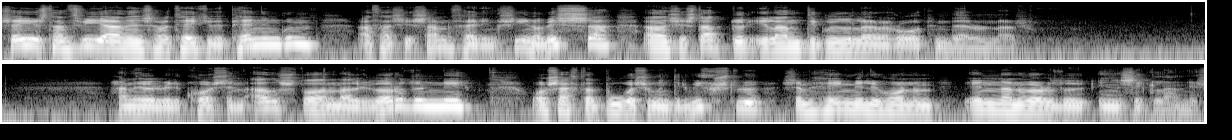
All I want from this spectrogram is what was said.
Segist hann því aðeins hafa tekið við penningum að það sé sannfæring sín og vissa að hann sé stattur í landi guðlegar og opimverunar. Hann hefur verið kosin aðstóðarmadur í vörðunni og sagt að búa sig undir vikslu sem heimili honum innan vörðu innsiglanir.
